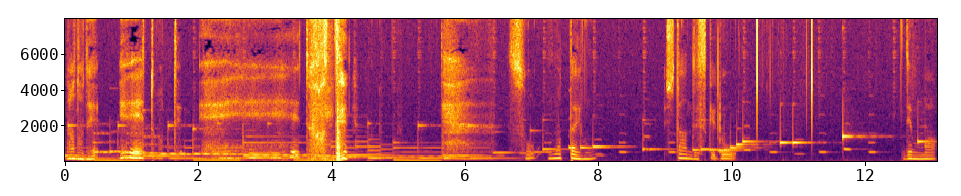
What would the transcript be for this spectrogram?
なのでええー、と思って。ええー、と思って。そう思ったりもしたんですけど。でもま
